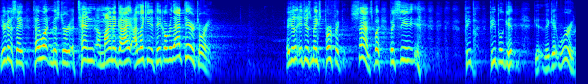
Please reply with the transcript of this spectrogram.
you're going to say, Tell you what, Mr. 10 Mina guy, I'd like you to take over that territory. It just, it just makes perfect sense. But, but see, people, people get, get, they get worried.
